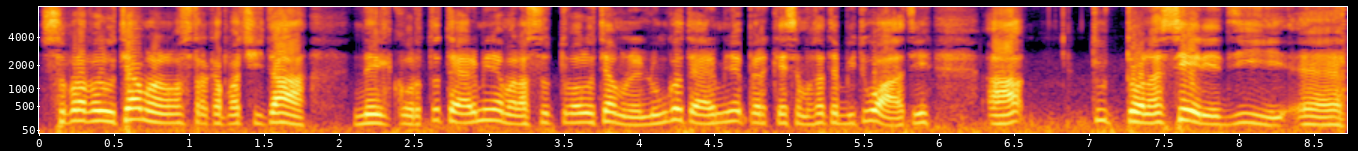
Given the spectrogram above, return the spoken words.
sopravvalutiamo la nostra capacità nel corto termine, ma la sottovalutiamo nel lungo termine perché siamo stati abituati a tutta una serie di... Eh,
